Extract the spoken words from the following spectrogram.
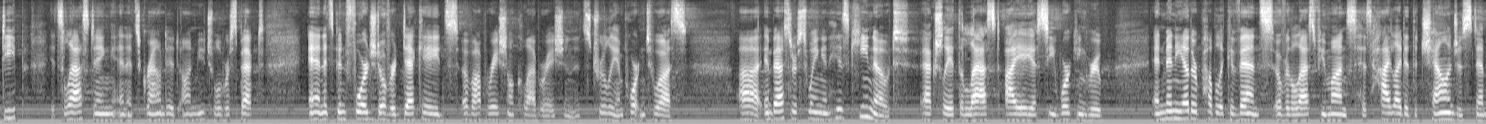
deep, it's lasting, and it's grounded on mutual respect. And it's been forged over decades of operational collaboration. It's truly important to us. Uh, Ambassador Swing, in his keynote, actually at the last IASC working group, and many other public events over the last few months, has highlighted the challenges stem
